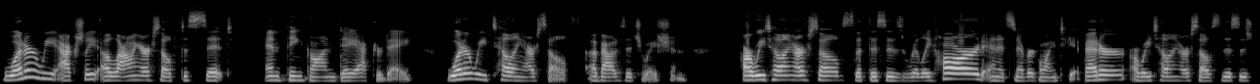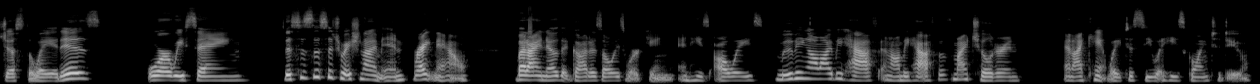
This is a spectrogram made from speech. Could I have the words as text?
What are we actually allowing ourselves to sit and think on day after day? What are we telling ourselves about a situation? Are we telling ourselves that this is really hard and it's never going to get better? Are we telling ourselves this is just the way it is? Or are we saying, this is the situation I'm in right now, but I know that God is always working and He's always moving on my behalf and on behalf of my children, and I can't wait to see what He's going to do.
